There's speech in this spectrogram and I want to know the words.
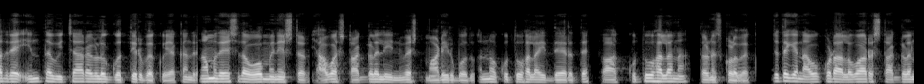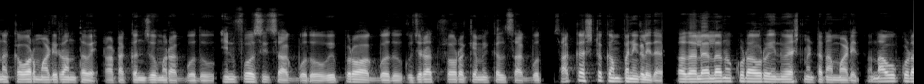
ಆದ್ರೆ ಇಂಥ ವಿಚಾರಗಳು ಗೊತ್ತಿರಬೇಕು. ಯಾಕಂದ್ರೆ ನಮ್ಮ ದೇಶದ ಹೋಮ್ ಮಿನಿಸ್ಟರ್ ಯಾವ ಸ್ಟಾಕ್ಗಳಲ್ಲಿ ಇನ್ವೆಸ್ಟ್ ಮಾಡಿರ್ಬೋದು ಅನ್ನೋ ಕುತೂಹಲ ಇದ್ದೇ ಇರುತ್ತೆ. ಆ ಕುತೂಹಲನ ತಣಿಸ್ಕೊಳ್ಬೇಕು. ಜೊತೆಗೆ ನಾವು ಕೂಡ ಹಲವಾರು ಸ್ಟಾಕ್ ಗಳನ್ನ ಕವರ್ ಮಾಡಿರೋಂತವೆ ಟಾಟಾ ಕನ್ಸ್ಯೂಮರ್ ಆಗ್ಬೋದು ಇನ್ಫೋಸಿಸ್ ಆಗ್ಬೋದು ವಿಪ್ರೋ ಆಗ್ಬೋದು ಗುಜರಾತ್ ಫ್ಲೋರೋ ಕೆಮಿಕಲ್ಸ್ ಆಗ್ಬೋದು. ಸಾಕಷ್ಟು ಕಂಪನಿಗಳಿದಾವೆ. ಅದಲ್ಲೆಲ್ಲಾನು ಕೂಡ ಅವರು ಇನ್ವೆಸ್ಟ್ಮೆಂಟ್ ಅನ್ನ ಮಾಡಿದ್ರು. ನಾವು ಕೂಡ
